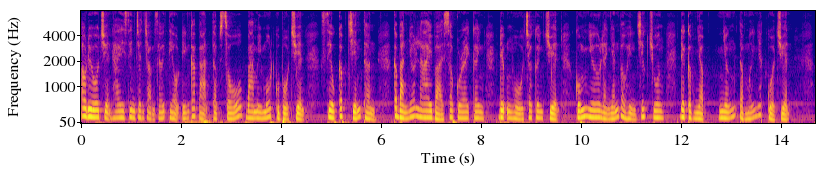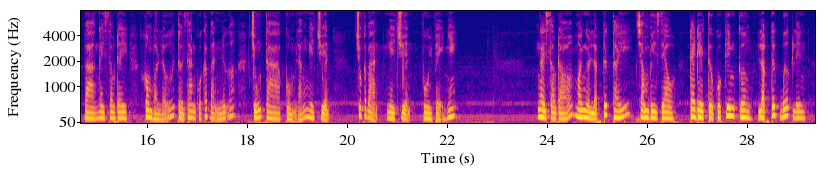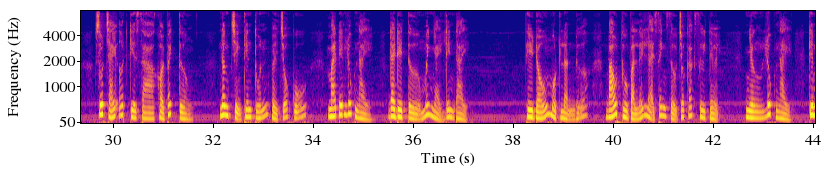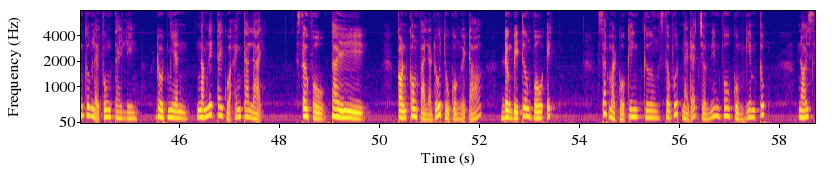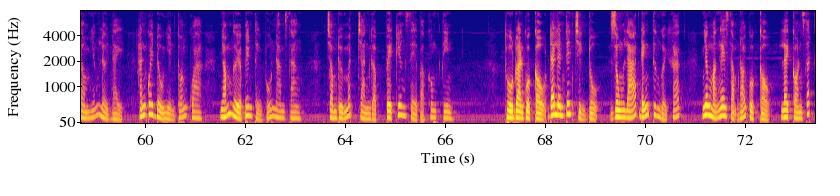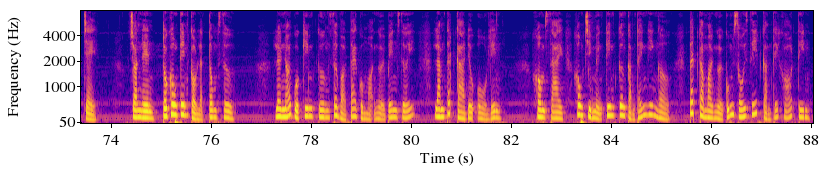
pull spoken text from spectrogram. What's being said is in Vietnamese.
Audio truyện hay xin trân trọng giới thiệu đến các bạn tập số 31 của bộ truyện Siêu cấp chiến thần. Các bạn nhớ like và subscribe kênh để ủng hộ cho kênh truyện cũng như là nhấn vào hình chiếc chuông để cập nhật những tập mới nhất của truyện. Và ngay sau đây, không bỏ lỡ thời gian của các bạn nữa, chúng ta cùng lắng nghe truyện. Chúc các bạn nghe truyện vui vẻ nhé. Ngay sau đó, mọi người lập tức thấy trong video, đại đệ tử của Kim Cương lập tức bước lên, rút trái ớt kia ra khỏi vách tường, nâng Trịnh Thiên Tuấn về chỗ cũ. Mãi đến lúc này, đại đệ tử mới nhảy lên đài. Thi đấu một lần nữa, báo thù và lấy lại danh dự cho các sư đệ. Nhưng lúc này, Kim Cương lại vung tay lên, đột nhiên nắm lấy tay của anh ta lại. Sư phụ, thầy... Còn không phải là đối thủ của người đó, đừng bị thương vô ích. Sắc mặt của Kim Cương giờ phút này đã trở nên vô cùng nghiêm túc. Nói xong những lời này, hắn quay đầu nhìn thoáng qua nhóm người ở bên thành phố Nam Giang. Trong đôi mắt tràn ngập về kiêng rẻ và không tin. Thủ đoàn của cậu đã lên đến trình độ dùng lá đánh thương người khác. Nhưng mà nghe giọng nói của cậu lại còn rất trẻ. Cho nên tôi không tin cậu là tông sư. Lời nói của Kim Cương rơi vào tay của mọi người bên dưới, làm tất cả đều ổ lên. Không sai, không chỉ mình Kim Cương cảm thấy nghi ngờ, tất cả mọi người cũng dối rít cảm thấy khó tin.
